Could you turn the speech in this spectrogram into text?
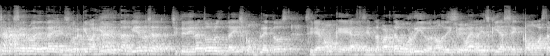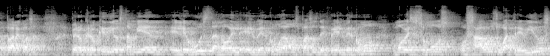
se reserva detalles, porque imagínate también, o sea, si te diera todos los detalles completos, sería como que hasta cierta parte aburrido, ¿no? De que, Sí. bueno, y es que ya sé cómo va a estar toda la cosa. Pero creo que Dios también eh, le gusta, ¿no? El, el ver cómo damos pasos de fe, el ver cómo, cómo a veces somos osados o atrevidos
